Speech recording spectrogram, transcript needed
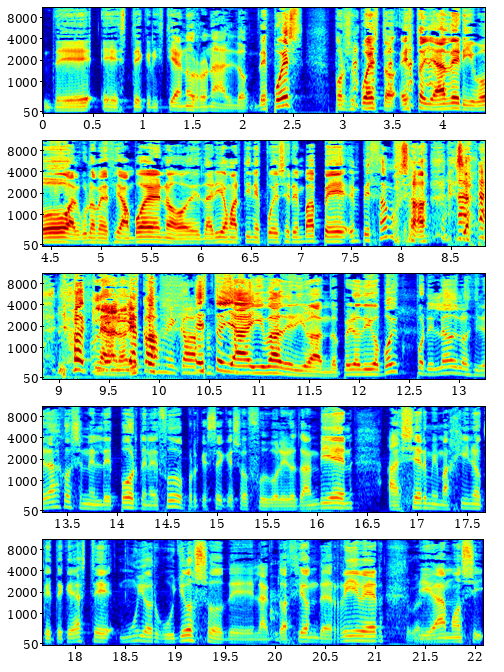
de este Cristiano Ronaldo. Después, por supuesto, esto ya derivó, algunos me decían, bueno, eh, Darío Martínez puede ser Mbappé, empezamos a... Ya, claro, esto, esto, ya iba derivando, pero digo, voy por el lado de los liderazgos en el deporte, en el fútbol, porque sé que sos futbolero también. Ayer me imagino que te quedaste muy orgulloso de la actuación de River, digamos, y,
